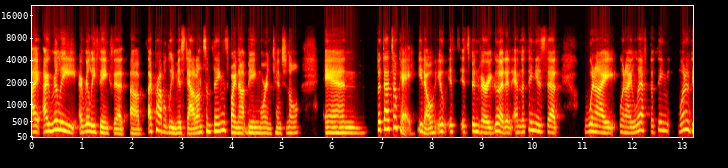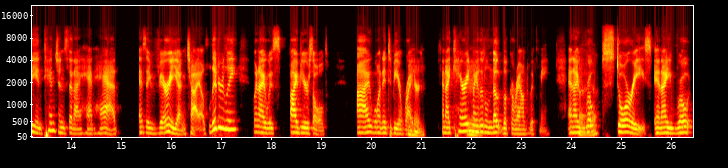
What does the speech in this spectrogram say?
I, I really, I really think that uh, I probably missed out on some things by not being more intentional, and but that's okay. You know, it, it, it's been very good. And and the thing is that when I when I left, the thing one of the intentions that I had had as a very young child, literally when I was five years old, I wanted to be a writer. Mm-hmm. And I carried mm-hmm. my mm. little notebook around with me. And I uh, wrote yeah. stories and I wrote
